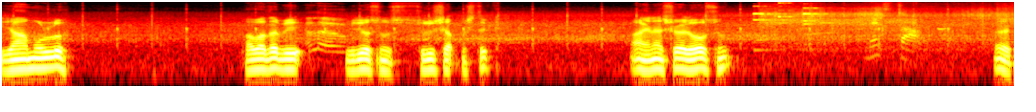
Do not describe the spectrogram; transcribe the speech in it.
yağmurlu havada bir biliyorsunuz sürüş yapmıştık. Aynen şöyle olsun. Evet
